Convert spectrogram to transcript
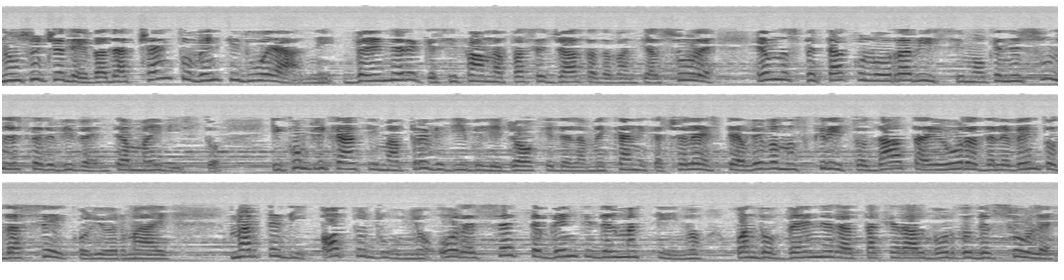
Non succedeva da 122 anni. Venere che si fa una passeggiata davanti al Sole è uno spettacolo rarissimo che nessun essere vivente ha mai visto. I complicati ma prevedibili giochi della meccanica celeste avevano scritto data e ora dell'evento da secoli ormai. Martedì 8 giugno, ore 7.20 del mattino, quando Venere attaccherà al bordo del Sole.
